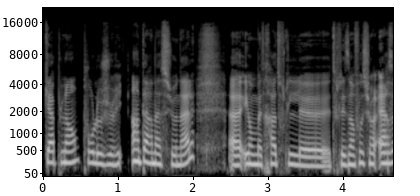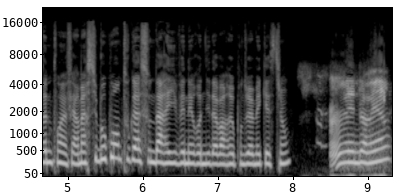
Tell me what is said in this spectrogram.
Caplin pour le jury international. Euh, et on mettra toutes les, toutes les infos sur erzen.fr. Merci beaucoup en tout cas Sundari Veneroni d'avoir répondu à mes questions. Mais de rien.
